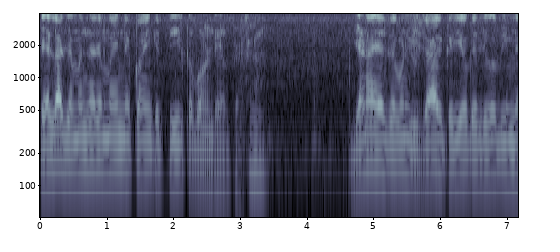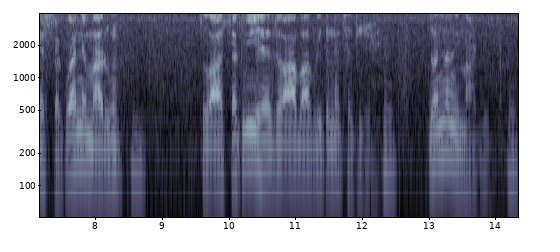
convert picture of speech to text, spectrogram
पहला जमाना रे मैंने कहीं के तीर कबान रहा होता था। हम्म, जना ऐसे पण विचार करियो कि जो भी मैं सकवा ने मारूं हम्म, तो आ सकवी है सो आ बापड़ी करने थकी है। हम्म, दोनों नहीं मार दूँ। हम्म,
